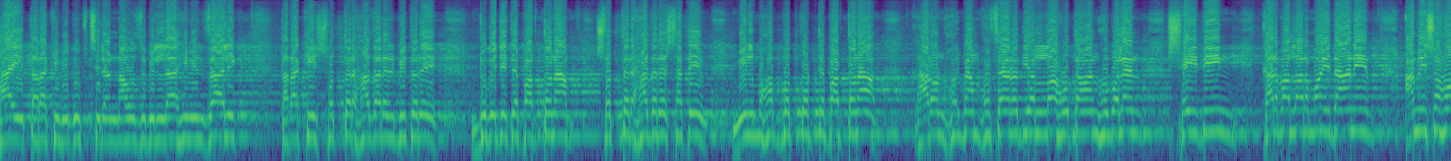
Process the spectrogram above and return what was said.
হাই, তারা কি বেগুফ ছিলেন? নাউজুবিল্লাহ জালিক তারা কি সত্তর হাজারের ভিতরে ডুবে যেতে পারতো না? সত্তর হাজারের সাথে মিল মোহাব্বত করতে পারতো না? কারণ ইমাম হোসেন রদি আল্লাহ তাআনহু বলেন, সেই দিন কারবালার ময়দানে আমি সহ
